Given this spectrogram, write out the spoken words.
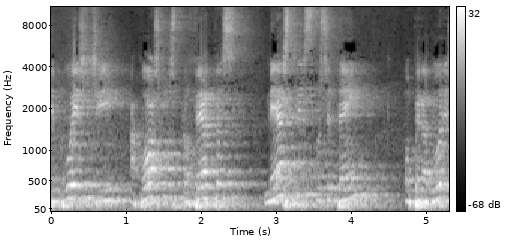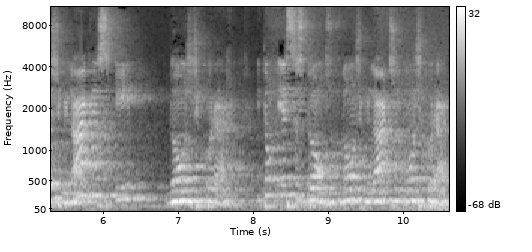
Depois de apóstolos, profetas, mestres, você tem operadores de milagres e dons de curar. Então, esses dons, dons de milagres e dons de curar.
